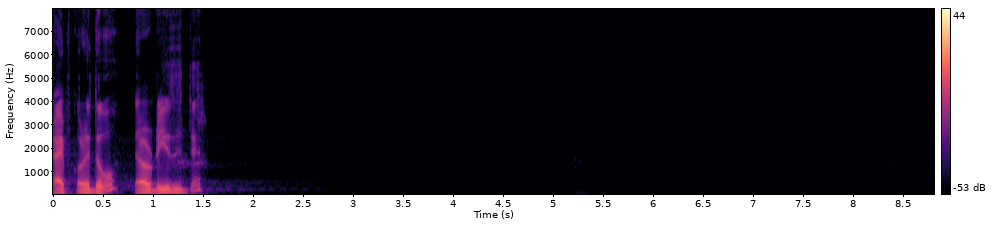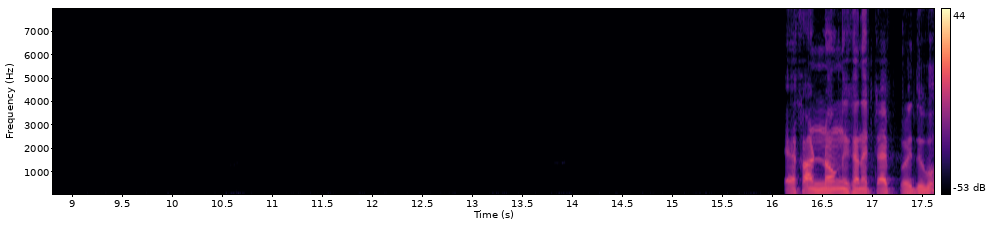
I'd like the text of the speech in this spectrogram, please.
টাইপ করে দেবো, তেরো ডিজিটের অ্যাকাউন্ট নং এখানে টাইপ করে দেবো।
